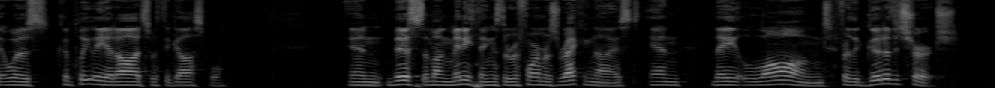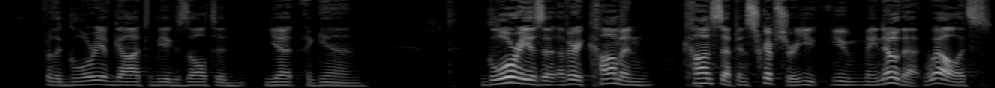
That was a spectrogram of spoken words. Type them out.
that was completely at odds with the gospel. And this, among many things, the reformers recognized, and they longed for the good of the church, for the glory of God to be exalted yet again. Glory is a, a very common concept in Scripture. You, you may know that well. It's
